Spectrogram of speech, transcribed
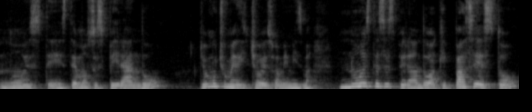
No este, estemos esperando. Yo mucho me he dicho eso a mí misma no estés esperando a que pase esto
